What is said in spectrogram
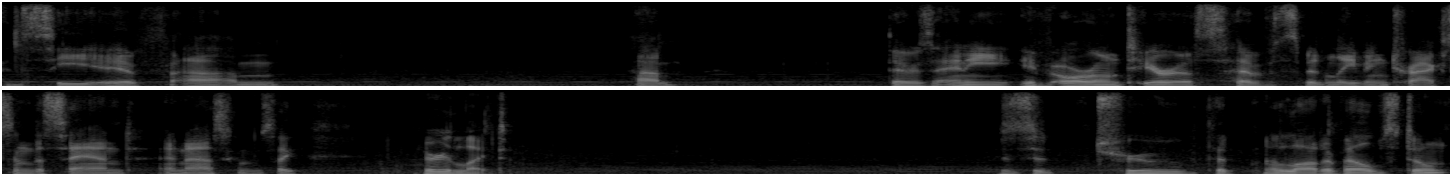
and see if um, um, there's any if Aurontiros has been leaving tracks in the sand, and ask him, "It's like, Very light. is it true that a lot of elves don't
